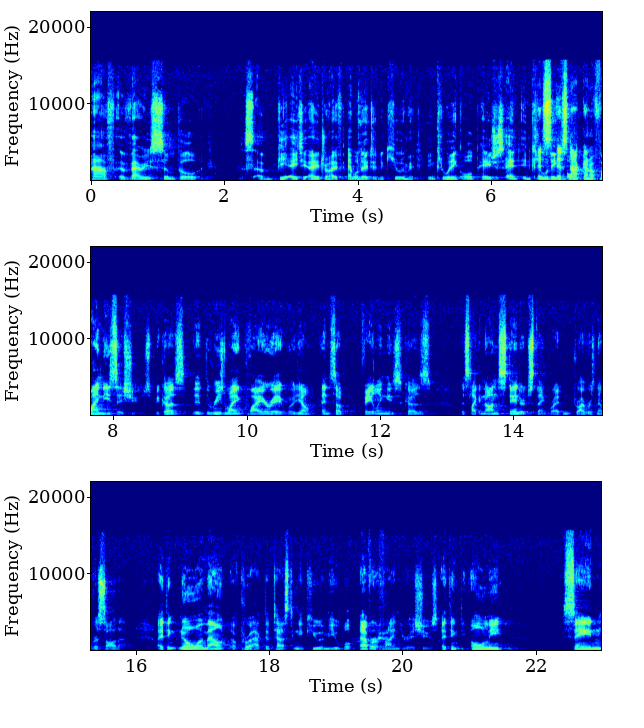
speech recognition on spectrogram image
have a very simple s- um, PATA drive emulated in QEMU, including all pages and including it's all not gonna find these issues, because the, the reason why Inquire, eh, you know, ends up failing is because it's like a non-standards thing, right, and drivers never saw that. I think no amount of proactive testing in QEMU will ever find your issues. I think the only sane,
